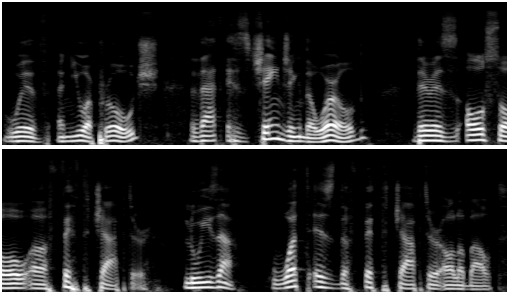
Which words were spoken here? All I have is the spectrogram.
with a new approach that is changing the world, there is also a fifth chapter. Louisa, what is the fifth chapter all about?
